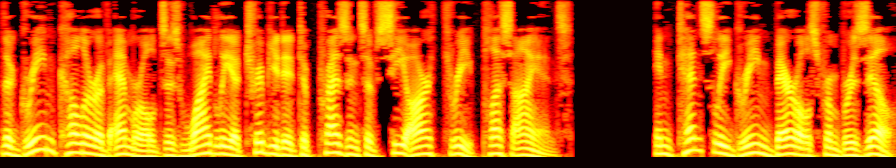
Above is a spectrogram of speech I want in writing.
The green color of emeralds is widely attributed to presence of Cr3 plus ions. Intensely green beryls from Brazil,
